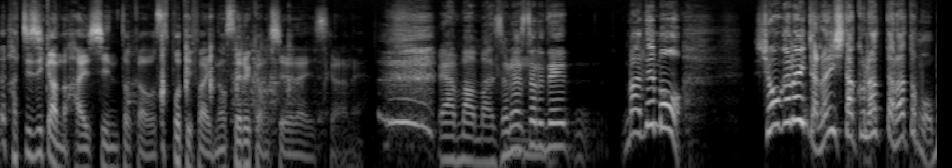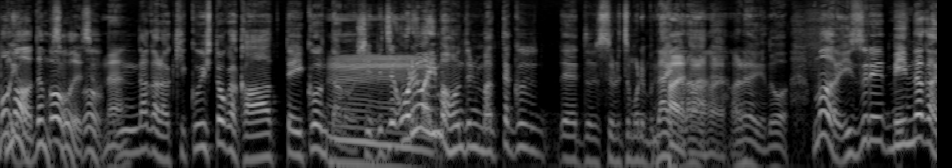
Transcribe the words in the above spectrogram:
8時間の配信とかを Spotify に載せるかもしれないですからねいやまあまあそれはそれで、まあでもしょうがないんじゃないしたくなったらとも思うよ。まあでもそうですよね。んん。だから聞く人が変わっていくんだろうしうん。別に俺は今本当に全く、えー、とするつもりもないからあれだけどまあいずれみんなが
